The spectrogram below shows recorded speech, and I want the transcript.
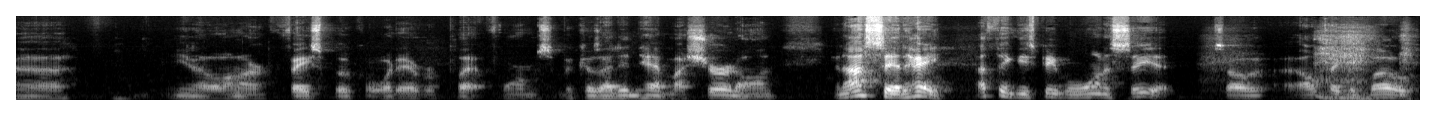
uh, you know, on our Facebook or whatever platforms because I didn't have my shirt on. And I said, Hey, I think these people want to see it. So I'll take a vote,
